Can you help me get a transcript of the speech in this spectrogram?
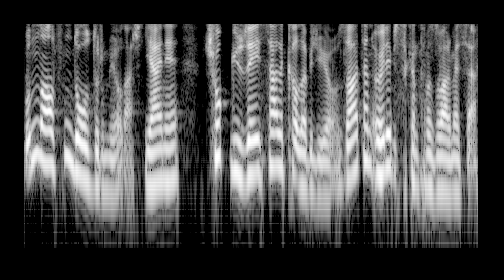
bunun altını doldurmuyorlar. Yani çok yüzeysel kalabiliyor. Zaten öyle bir sıkıntımız var mesela.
